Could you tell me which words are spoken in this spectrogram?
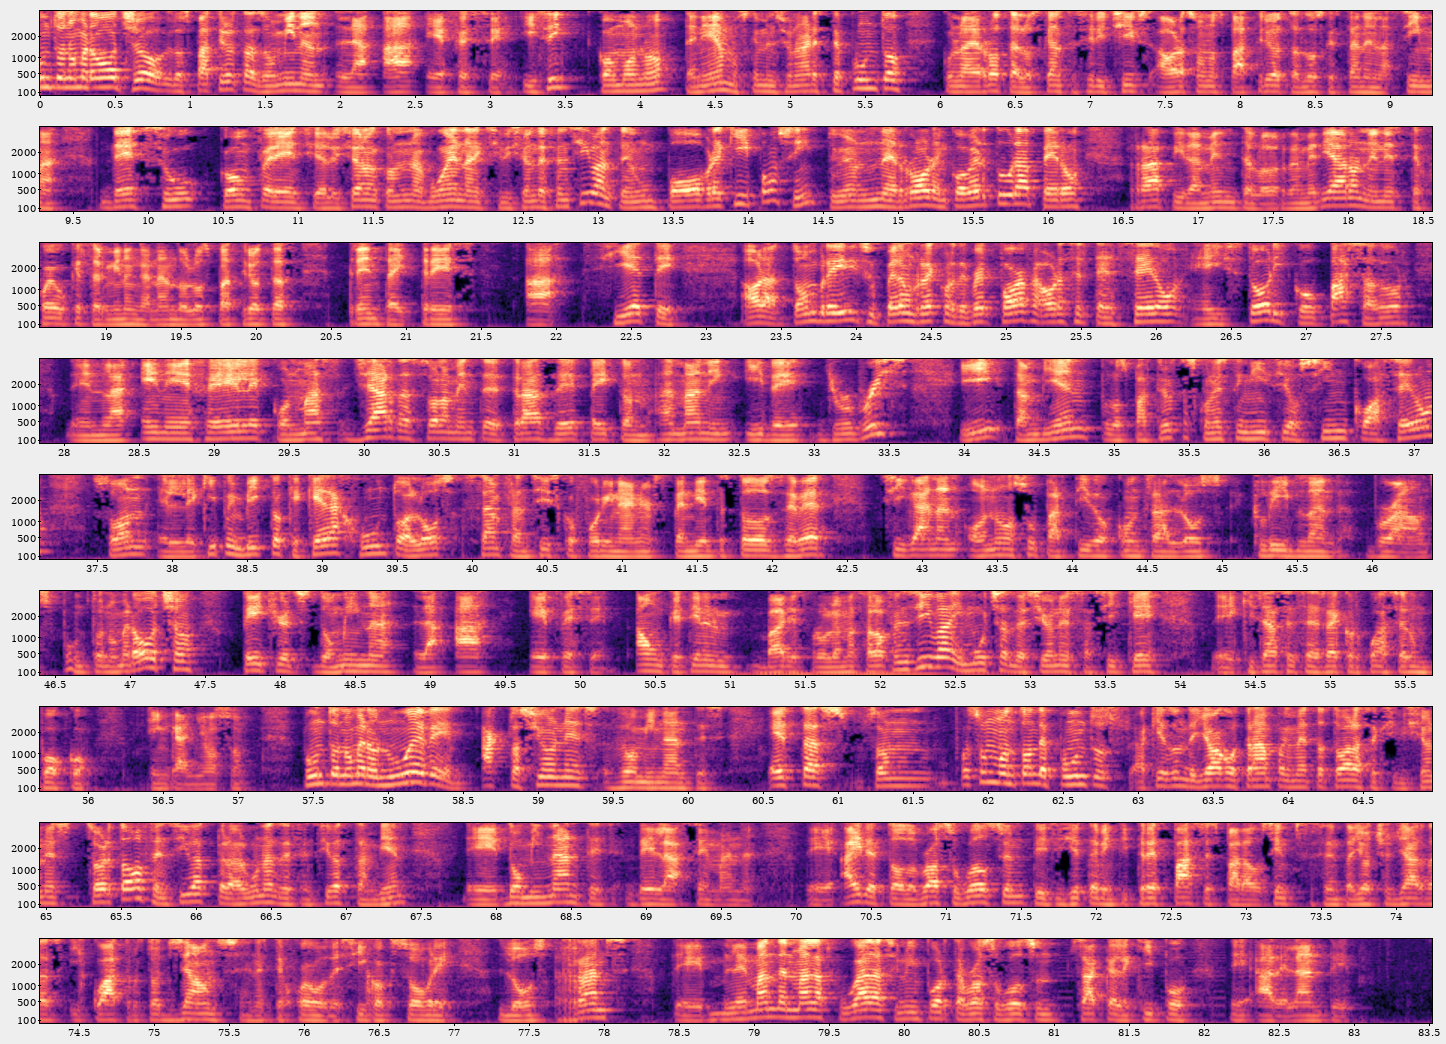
Punto número 8, los Patriotas dominan la AFC. Y sí, como no, teníamos que mencionar este punto. Con la derrota de los Kansas City Chiefs, ahora son los Patriotas los que están en la cima de su conferencia. Lo hicieron con una buena exhibición defensiva ante un pobre equipo, sí, tuvieron un error en cobertura, pero rápidamente lo remediaron en este juego que terminan ganando los Patriotas 33 a 7. Ahora, Tom Brady supera un récord de Brett Favre, ahora es el tercero e histórico pasador en la NFL con más yardas solamente detrás de Peyton Manning y de Drew Brees. Y también los Patriotas con este inicio 5 a 0 son el equipo invicto que queda junto a los San Francisco 49ers, pendientes todos de ver si ganan o no su partido contra los Cleveland Browns. Punto número 8, Patriots domina la A FC, aunque tienen varios problemas a la ofensiva y muchas lesiones, así que eh, quizás ese récord pueda ser un poco engañoso. Punto número 9, actuaciones dominantes. Estas son pues un montón de puntos. Aquí es donde yo hago trampa y meto todas las exhibiciones, sobre todo ofensivas, pero algunas defensivas también, eh, dominantes de la semana. Eh, hay de todo. Russell Wilson, 17-23 pases para 268 yardas y 4 touchdowns en este juego de Seahawks sobre los Rams. Eh, le mandan malas jugadas y no importa, Russell Wilson saca el equipo adelante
